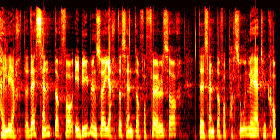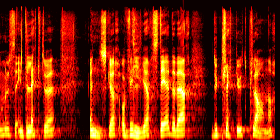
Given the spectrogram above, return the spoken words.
Hele hjertet. Det er senter for, I Bibelen så er hjertet senter for følelser, det er senter for personlighet, hukommelse, intellekt, ønsker og viljer. Stedet der du klekker ut planer.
